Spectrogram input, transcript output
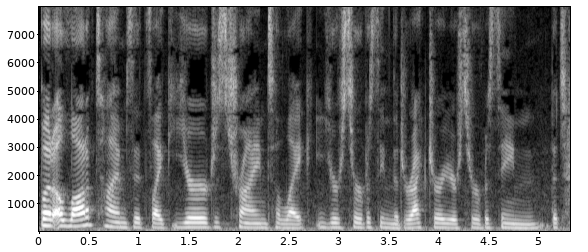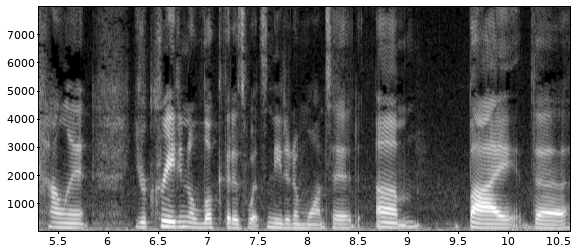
but a lot of times it's like you're just trying to like you're servicing the director, you're servicing the talent, you're creating a look that is what's needed and wanted um, by the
